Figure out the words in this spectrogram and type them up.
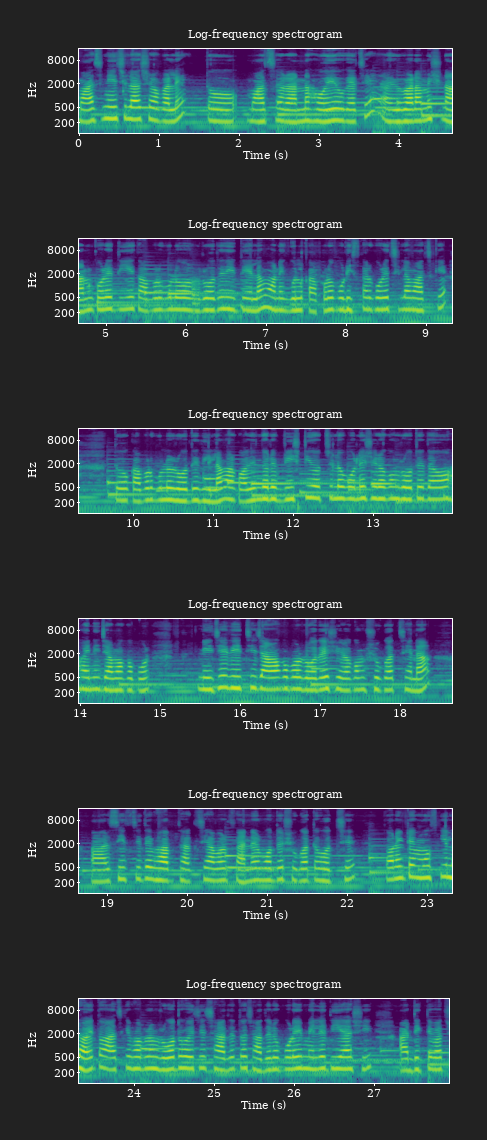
মাছ নিয়েছিল আজ সকালে। তো মাছ রান্না হয়েও গেছে। এবার আমি স্নান করে দিয়ে কাপড়গুলো রোদে দিতে এলাম। অনেকগুলো কাপড়ও পরিষ্কার করেছিলাম আজকে। তো কাপড়গুলো রোদে দিলাম। আর কদিন ধরে বৃষ্টি হচ্ছিল বলে সেরকম রোদে দেওয়া হয়নি জামা কাপড় নিজে দিচ্ছি জামা কাপড় রোদে সেরকম শুকাচ্ছে না। আর শীত শীতে ভাব থাকছে, আবার ফ্যানের মধ্যে শুকাতে হচ্ছে। তো অনেকটাই মুশকিল হয়। তো আজকে ভাবলাম রোদ হয়েছে ছাদে, তো ছাদের ওপরেই মেলে দিয়ে আসি। আর দেখতে পাচ্ছ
